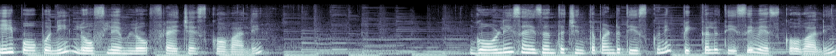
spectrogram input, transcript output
ఈ పోపుని లో ఫ్లేమ్లో ఫ్రై చేసుకోవాలి. గోళీ సైజ్ అంత చింతపండు తీసుకుని పిక్కలు తీసి వేసుకోవాలి.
